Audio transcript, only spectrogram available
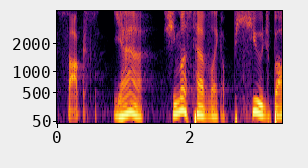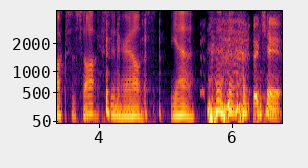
socks? Yeah, she must have like a huge box of socks in her house. Yeah. Okay.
